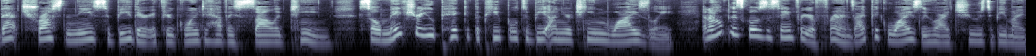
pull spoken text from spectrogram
That trust needs to be there if you're going to have a solid team. So make sure you pick the people to be on your team wisely. And I hope this goes the same for your friends. I pick wisely who I choose to be my,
